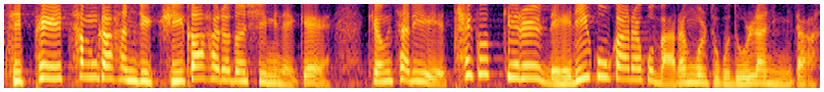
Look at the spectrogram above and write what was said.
집회에 참가한 뒤 귀가하려던 시민에게 경찰이 태극기를 내리고 가라고 말한 걸 두고 논란입니다.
